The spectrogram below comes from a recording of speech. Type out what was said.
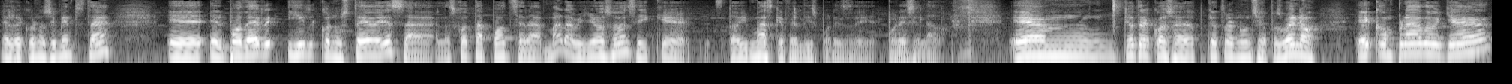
El reconocimiento está. Eh, el poder ir con ustedes a las JPod será maravilloso, así que estoy más que feliz por ese, por ese lado. Em, ¿Qué otra cosa? ¿Qué otro anuncio? Pues bueno, he comprado ya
